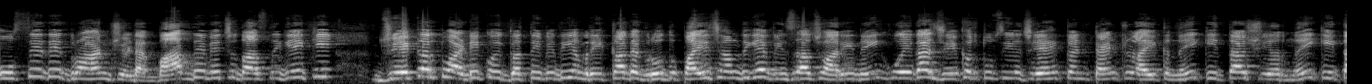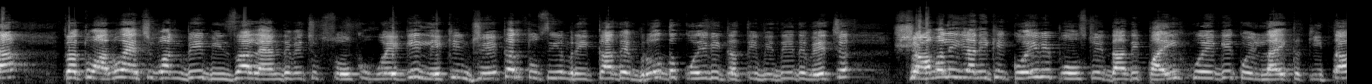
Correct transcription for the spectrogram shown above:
ਉਸੇ ਦੇ ਦੌਰਾਨ ਜਿਹੜਾ ਬਾਅਦ ਦੇ ਵਿੱਚ ਦੱਸ ਦਈਏ ਕਿ ਜੇਕਰ ਤੁਹਾਡੀ ਕੋਈ ਗਤੀਵਿਧੀ ਅਮਰੀਕਾ ਦੇ ਵਿਰੁੱਧ ਪਾਈ ਜਾਂਦੀ ਹੈ, ਵੀਜ਼ਾ ਜਾਰੀ ਨਹੀਂ ਹੋਏਗਾ, ਜੇਕਰ ਤੁਸੀਂ ਅਜਿਹੇ ਕੰਟੈਂਟ ਲਾਈਕ ਨਹੀਂ ਕੀਤਾ ਸ਼ੇਅਰ ਨਹੀਂ ਕੀਤਾ, ਤਾਂ ਤੁਹਾਨੂੰ H1B ਵੀਜ਼ਾ ਲੈਣ ਦੇ ਵਿੱਚ ਸੋਖ ਹੋਏਗੀ। ਲੇਕਿਨ ਜੇਕਰ ਤੁਸੀਂ ਅਮਰੀਕਾ ਦੇ ਵਿਰੁੱਧ ਕੋਈ ਵੀ ਗਤੀਵਿਧੀ ਦੇ ਵਿੱਚ ਸ਼ਾਮਲ ਯਾਨੀ ਕਿ ਕੋਈ ਵੀ ਪੋਸਟ ਇਦਾਂ ਦੀ ਪਾਈ ਹੋਏਗੀ, ਕੋਈ ਲਾਈਕ ਕੀਤਾ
